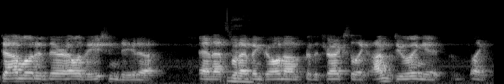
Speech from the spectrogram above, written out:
downloaded their elevation data, and that's what Yeah. I've been going on for the track. So like, I'm doing it like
